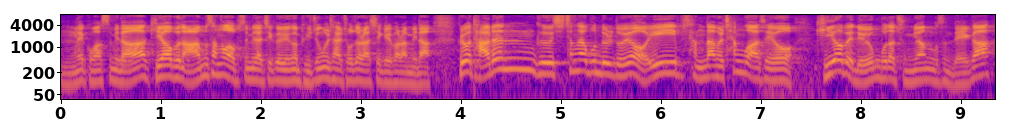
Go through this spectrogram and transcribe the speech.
음, 네, 고맙습니다. 기업은 아무 상관없습니다. 지금 이건 비중을 잘 조절하시길 바랍니다. 그리고 다른 그 시청자분들도요, 이 상담을 참고하세요. 기업의 내용보다 중요한 것은 내가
